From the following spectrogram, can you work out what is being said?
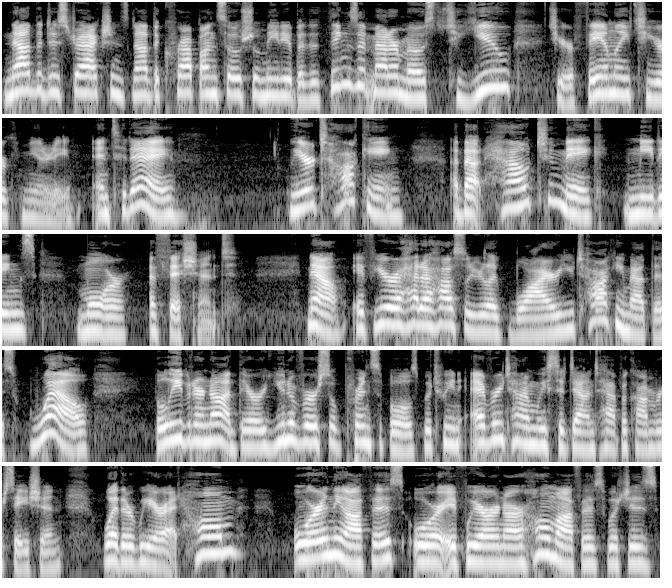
not the distractions, not the crap on social media, but the things that matter most to you, to your family, to your community. And today, we are talking about how to make meetings more efficient. Now, if you're a head of household, you're like, why are you talking about this? Well, Believe it or not, there are universal principles between every time we sit down to have a conversation, whether we are at home or in the office, or if we are in our home office, which is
